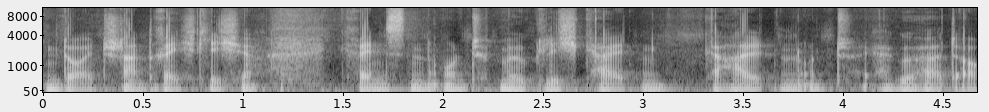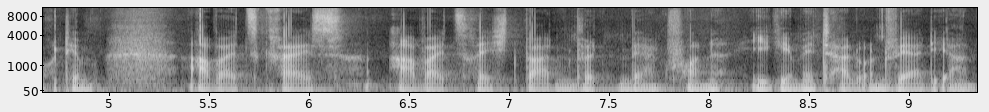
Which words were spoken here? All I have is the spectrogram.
in Deutschland rechtliche Grenzen und Möglichkeiten gehalten und er gehört auch dem Arbeitskreis Arbeitsrecht Baden-Württemberg von IG Metall und Verdi an.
